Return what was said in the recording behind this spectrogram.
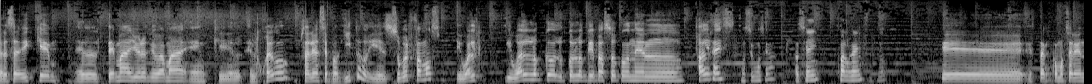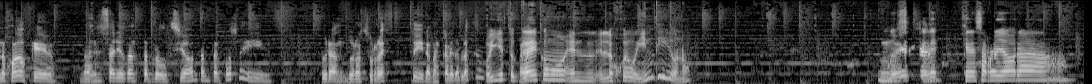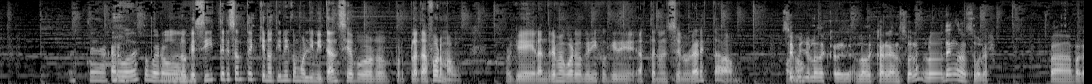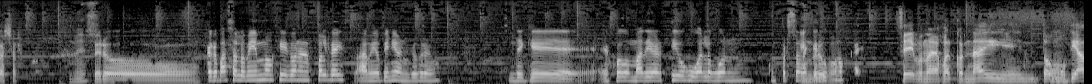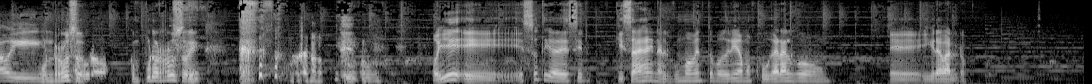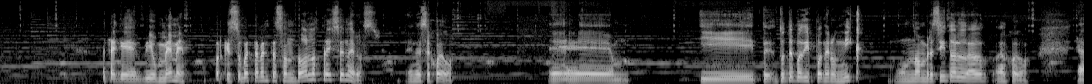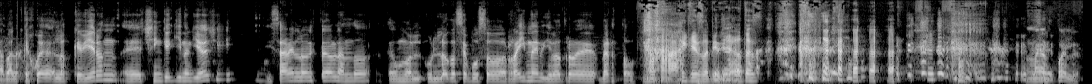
Pero sabéis que el tema yo creo que va más en que el, el juego salió hace poquito y es súper famoso. Igual, igual lo, con, con lo que pasó con el Fall Guys, no sé cómo se llama. Así, Sí, Fall Guys. que están como saliendo juegos que no es necesario tanta producción, tanta cosa y duran, duran su resto y gastan caleta plata. Oye, ¿esto Vale. cae como en, en los juegos indie o no? No sé qué, de- qué desarrolladora esté a cargo de eso, pero. Lo que sí interesante es que no tiene como limitancia por, por plataforma. po. Porque el Andrés me acuerdo que dijo que hasta en el celular estaba. po. ¿O Sí, no? pues yo lo descargué, lo descargué en el celular, lo tengo en el celular para callar. ¿Ves? Pero Pero pasa lo mismo que con el Fall Guys, a mi opinión, yo creo. De que el juego es más divertido jugarlo con, con personas En que grupo. tú conozcas. sí, pues no voy a jugar con nadie, todo Un- muteado y. un ruso. puro- Con puro ruso. Sí. Oye, eh, eso te iba a decir. Quizás en algún momento podríamos jugar algo eh, y grabarlo. Hasta que vi un meme, porque supuestamente son todos los traicioneros en ese juego. Eh, y tú te podís poner un nick, un nombrecito al, juego. Para los que los que vieron eh, no Kyoji y saben lo que estoy hablando, uno- un loco se puso Reiner y el otro es Bertolt. que son idiotas.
